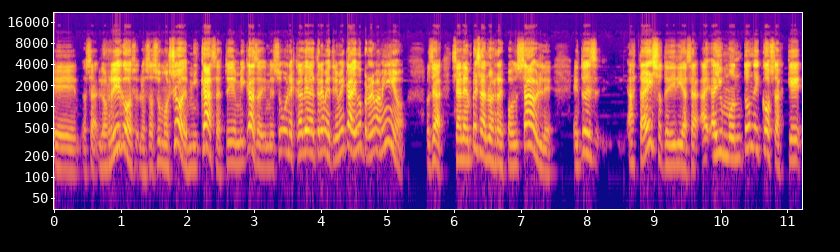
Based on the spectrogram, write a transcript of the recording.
Eh, o sea, los riesgos los asumo yo, en mi casa, estoy en mi casa, y me subo una escalera de 3 metros y me caigo, problema mío. O sea, ya la empresa no es responsable. Entonces, hasta eso te diría, o sea, hay, un montón de cosas que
